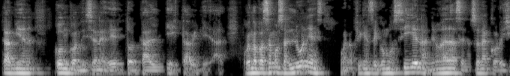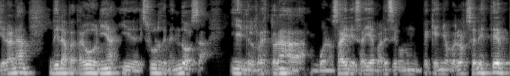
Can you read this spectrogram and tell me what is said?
también con condiciones de total estabilidad. Cuando pasamos al lunes, bueno, fíjense cómo siguen las nevadas en la zona cordillerana de la Patagonia y del sur de Mendoza. Y el resto nada. Buenos Aires ahí aparece con un pequeño color celeste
